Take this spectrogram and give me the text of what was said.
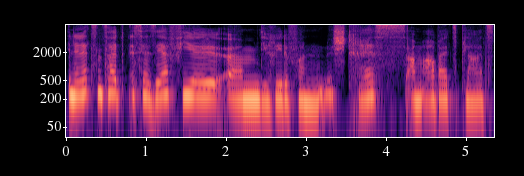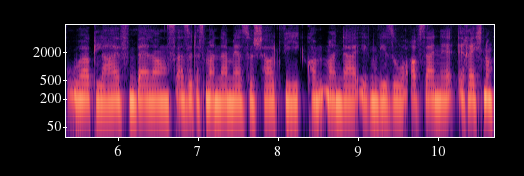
In der letzten Zeit ist ja sehr viel ähm, die Rede von Stress am Arbeitsplatz, Work-Life-Balance, also dass man da mehr so schaut, wie kommt man da irgendwie so auf seine Rechnung.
